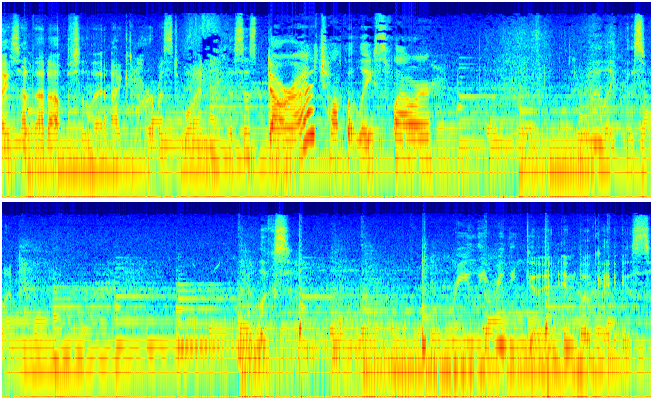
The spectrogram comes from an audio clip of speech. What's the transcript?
I set that up so that I could harvest one. This is Dara chocolate lace flower. I really like this one. And it looks really, really good in bouquets.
